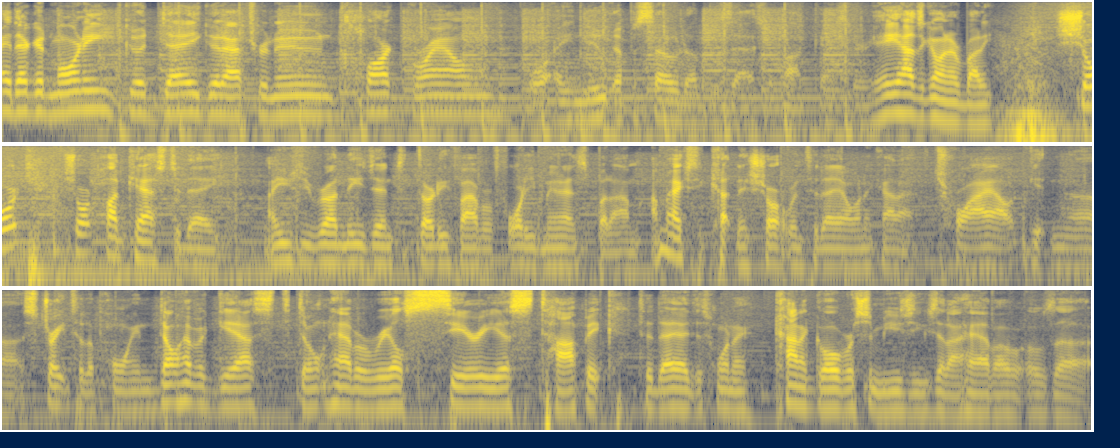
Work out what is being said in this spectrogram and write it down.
Hey there, good morning, good day, good afternoon. Clark Brown for a new episode of Disaster Podcaster. Hey, how's it going, everybody? Short, short podcast today. I usually run these into 35 or 40 minutes, but I'm, I'm actually cutting a short one today. I want to kind of try out getting uh, straight to the point. Don't have a guest, don't have a real serious topic today. I just want to kind of go over some musings that I have. I was uh,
